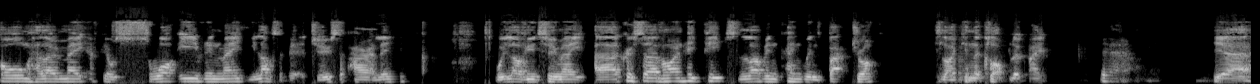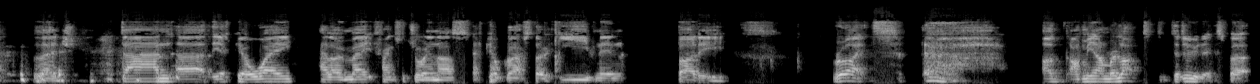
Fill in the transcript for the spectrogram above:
Colm, hello, mate. I feel SWAT evening, mate. He loves a bit of juice, apparently. We love you too, mate. Uh, Chris Irvine, he peeps, loving Penguins backdrop. He's liking the Klopp look, mate. Yeah. Yeah, ledge. Dan, uh, the FPL way. Hello, mate. Thanks for joining us. FPL Glasgow evening, buddy. Right. I, I, mean, I'm reluctant to do this, but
